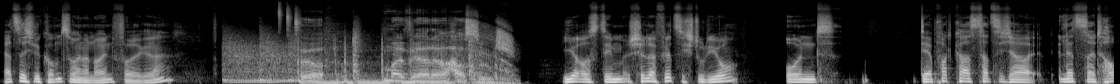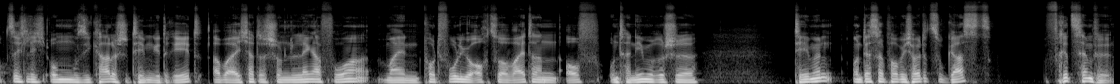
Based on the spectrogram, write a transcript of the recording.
Herzlich willkommen zu einer neuen Folge. Für mal werde hassen. Hier aus dem Schiller 40 Studio. Und der Podcast hat sich ja in letzter Zeit hauptsächlich um musikalische Themen gedreht, aber ich hatte schon länger vor, mein Portfolio auch zu erweitern auf unternehmerische Themen. Und deshalb habe ich heute zu Gast Fritz Hempel.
